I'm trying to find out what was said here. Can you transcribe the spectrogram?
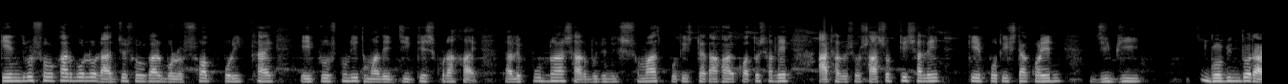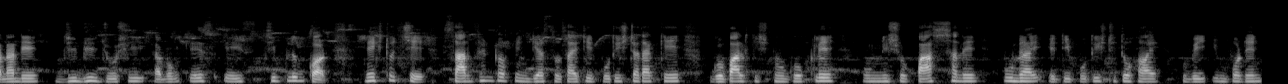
কেন্দ্র সরকার বলো, রাজ্য সরকার বলো, সব পরীক্ষায় এই প্রশ্নটি তোমাদের জিজ্ঞেস করা হয়। তাহলে পূর্ণা সার্বজনিক সমাজ প্রতিষ্ঠাতা হয় কত সালে? আঠারোশো সাতষট্টি সালে কে প্রতিষ্ঠা করেন? G V Govind Ranade, GV Joshi এবং এস এইচ চিপলুঙ্কর। নেক্সট হচ্ছে সার্ভেন্ট অফ ইন্ডিয়া সোসাইটির প্রতিষ্ঠাতাকে গোপাল কৃষ্ণ গোখলে। উনিশশো পাঁচ সালে পুনায় এটি প্রতিষ্ঠিত হয়। খুবই ইম্পর্টেন্ট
